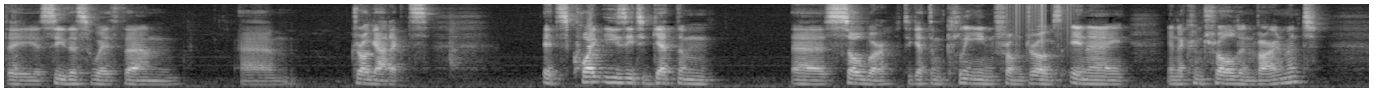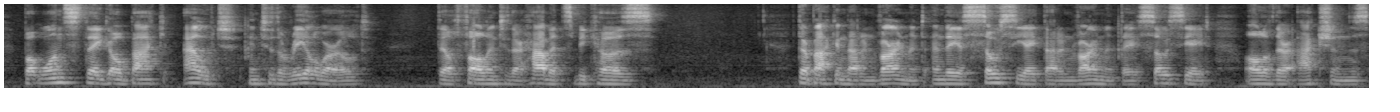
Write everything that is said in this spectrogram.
they see this with um, um, drug addicts. It's quite easy to get them uh, sober, to get them clean from drugs in a in a controlled environment. But once they go back out into the real world, they'll fall into their habits because they're back in that environment and they associate that environment. They associate all of their actions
